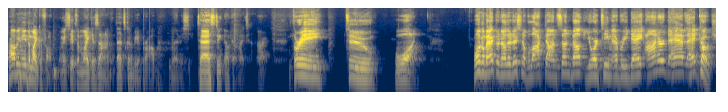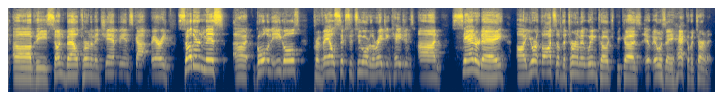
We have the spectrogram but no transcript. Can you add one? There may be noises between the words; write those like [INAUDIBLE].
Probably need the microphone. Let me see if the mic is on. That's going to be a problem. Let me see. Testing. Okay, mic's on. All right. Three, two, one. Welcome back to another edition of Locked On Sunbelt, your team every day. Honored to have the head coach of the Sunbelt Tournament champion, Scott Berry. Southern Miss uh, Golden Eagles prevail 6 to 2 over the Raging Cajuns on Saturday. Uh, your thoughts of the tournament win, coach, because it, it was a heck of a tournament.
